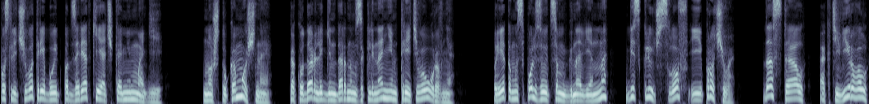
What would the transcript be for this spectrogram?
после чего требует подзарядки очками магии. Но штука мощная, как удар легендарным заклинанием третьего уровня. При этом используется мгновенно, без ключ-слов и прочего. Достал, активировал,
